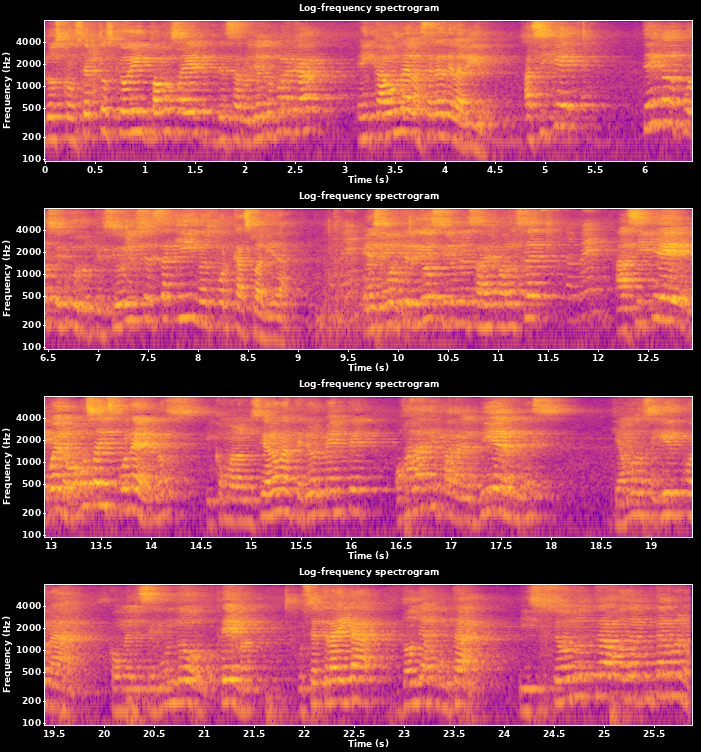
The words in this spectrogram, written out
los conceptos que hoy vamos a ir desarrollando para acá en cada una de las áreas de la vida. Así que téngalo por seguro que si hoy usted está aquí no es por casualidad. Es porque Dios tiene un mensaje para usted. Así que, bueno, vamos a disponernos y como lo anunciaron anteriormente, ojalá que para el viernes, que vamos a seguir con, el segundo tema, usted traiga dónde apuntar. Y si usted no trae dónde apuntar, bueno,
